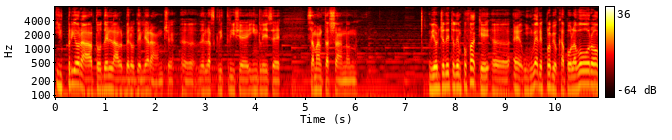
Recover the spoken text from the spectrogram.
Il priorato dell'albero delle arance eh, della scrittrice inglese Samantha Shannon. Vi ho già detto tempo fa che eh, è un vero e proprio capolavoro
